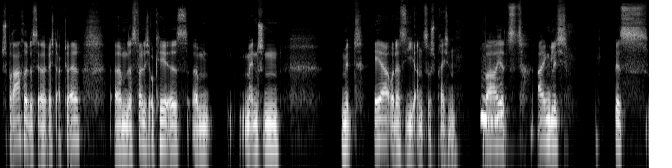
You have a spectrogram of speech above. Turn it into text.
Sprache, das ist ja recht aktuell, ähm, das völlig okay ist, ähm, Menschen mit er oder sie anzusprechen. War mhm. jetzt eigentlich bis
